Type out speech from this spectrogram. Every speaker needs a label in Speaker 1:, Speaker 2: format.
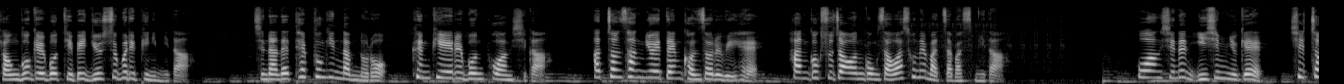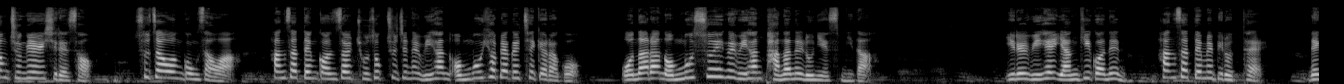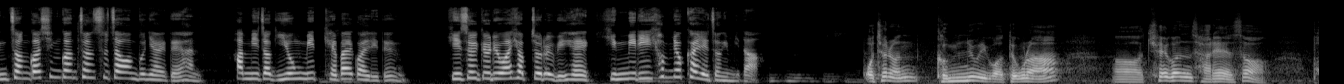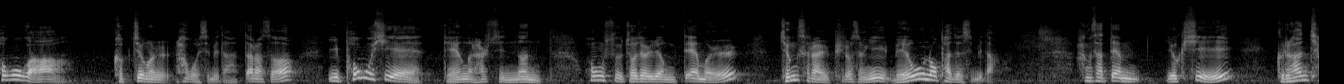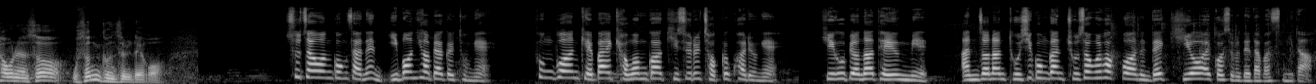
Speaker 1: 경북일보TV 뉴스브리핑입니다. 지난해 태풍 흰남노로 큰 피해를 본 포항시가 하천 상류의 댐 건설을 위해 한국수자원공사와 손을 맞잡았습니다. 포항시는 26일 시청 중회의실에서 수자원공사와 항사댐 건설 조속 추진을 위한 업무 협약을 체결하고 원활한 업무 수행을 위한 방안을 논의했습니다. 이를 위해 양 기관은 항사댐을 비롯해 냉천과 신광천 수자원 분야에 대한 합리적 이용 및 개발 관리 등 기술 교류와 협조를 위해 긴밀히 협력할 예정입니다.
Speaker 2: 오천은 급류이고 더구나 어, 최근 사례에서 폭우가 급증을 하고 있습니다. 따라서 이 폭우 시에 대응을 할 수 있는 홍수 조절용 댐을 증설할 필요성이 매우 높아졌습니다. 항사댐 역시 그러한 차원에서 우선 건설되고
Speaker 1: 수자원공사는 이번 협약을 통해 풍부한 개발 경험과 기술을 적극 활용해 기후변화 대응 및 안전한 도시공간 조성을 확보하는 데 기여할 것으로 내다봤습니다.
